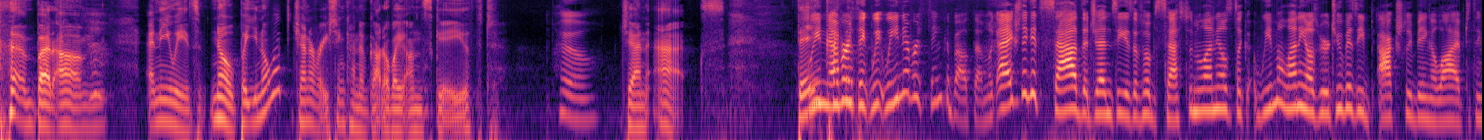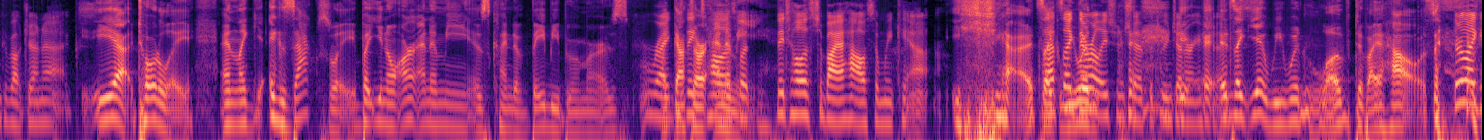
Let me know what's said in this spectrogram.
but um, anyways, no. But you know what generation kind of got away unscathed? Who? Gen X. They we never of- think we, we never think about them. Like I actually think it's sad that Gen Z is so obsessed with millennials. Like we millennials, we were too busy actually being alive to think about Gen X. Yeah, totally. And like exactly. But you know, our enemy is kind of baby boomers. Right, Like, that's they our tell enemy. us what they tell us to buy a house and we can't. yeah, it's That's like we their would- relationship between it- generations. It's like, yeah, we would love to buy a house. They're like,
